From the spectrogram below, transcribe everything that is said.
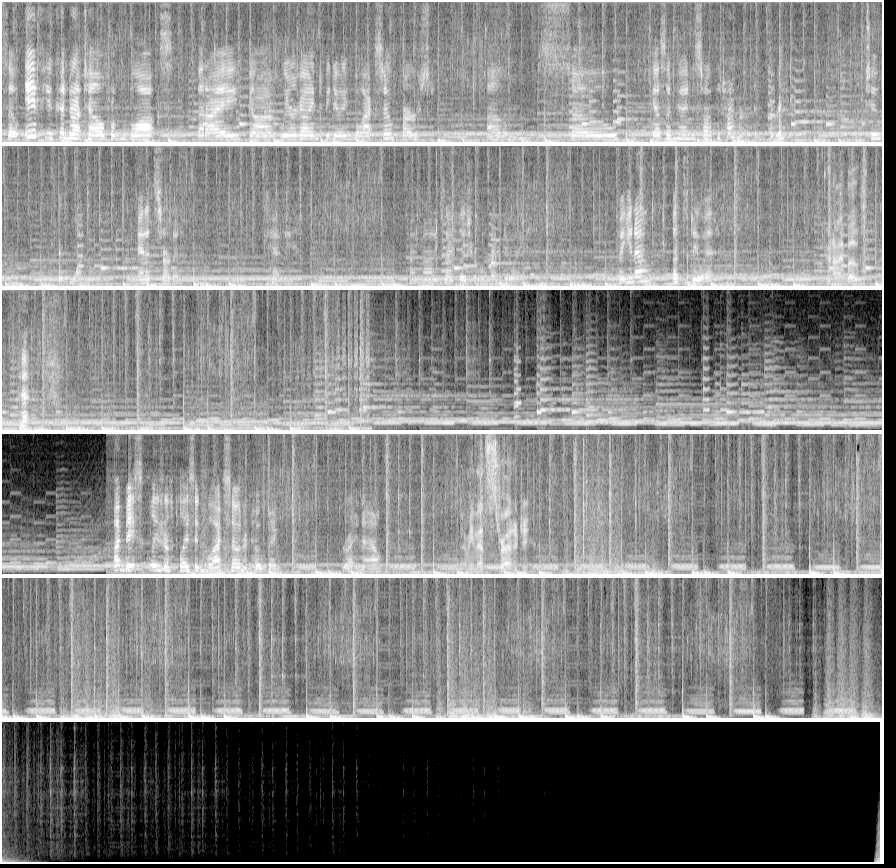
So if you could not tell from the blocks that I got, we are going to be doing Blackstone first. Um, so guess I'm going to start the timer in three, two, one, and it started. Okay. I'm not exactly sure what I'm doing. But you know, let's do it. You and I both. I'm basically just placing Blackstone and hoping right now. I mean, that's a strategy.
